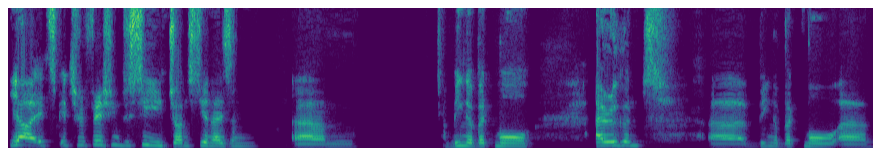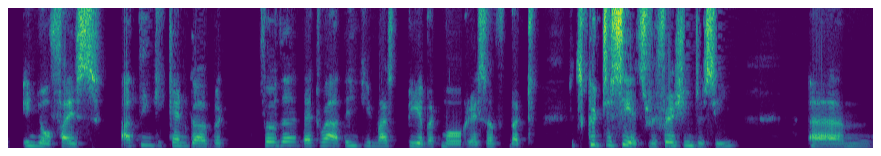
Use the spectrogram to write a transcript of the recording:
yeah, it's it's refreshing to see John Steenhuisen um, being a bit more arrogant, uh, being a bit more uh, in your face. I think he can go a bit further that way. I think he must be a bit more aggressive, but it's good to see. It's refreshing to see. Um,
